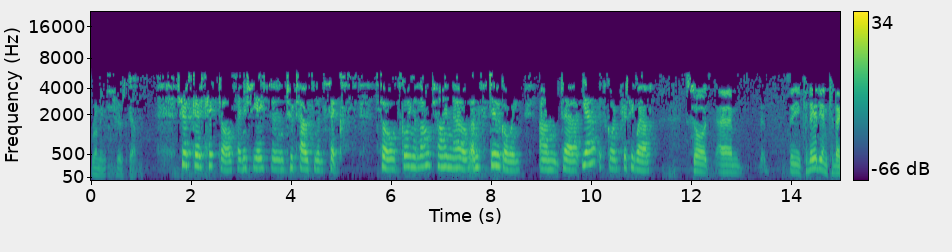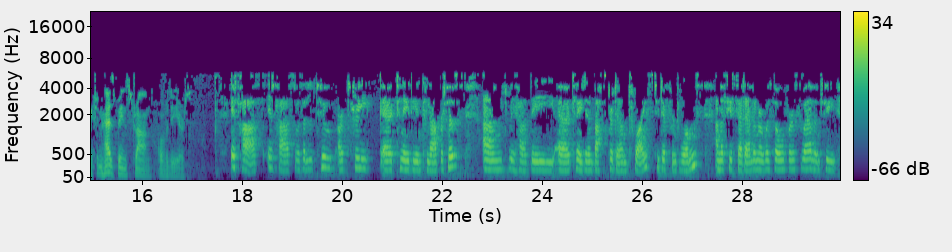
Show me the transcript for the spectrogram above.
running SiarScéal? Sheer Scale kicked off, initiated in 2006. So it's going a long time now and still going. And uh, yeah, it's going pretty well. So um, the Canadian connection has been strong over the years. It has, it has. Was a two or three uh, Canadian collaboratives, and we had the uh, Canadian ambassador down twice, two different ones. And as you said, Eleanor was over as well, and she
